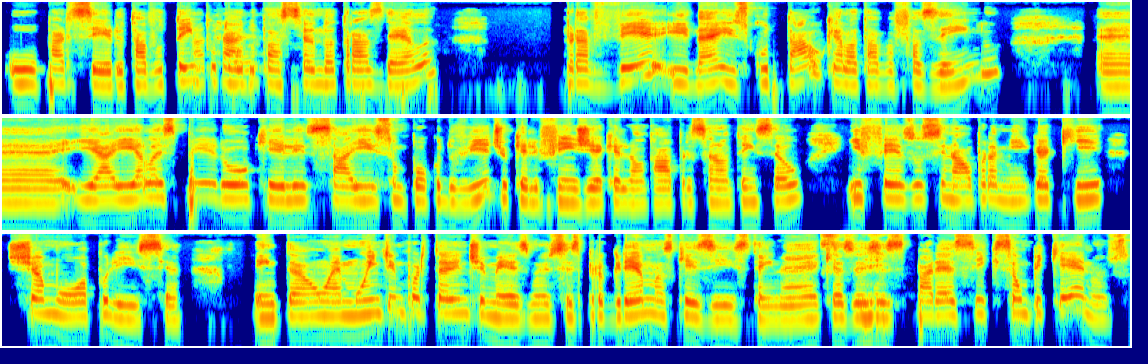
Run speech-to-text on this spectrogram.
o parceiro estava o tempo atrás. todo passando atrás dela para ver e né, escutar o que ela estava fazendo. É, e aí ela esperou que ele saísse um pouco do vídeo, que ele fingia que ele não estava prestando atenção, e fez o sinal para a amiga que chamou a polícia. Então é muito importante mesmo esses programas que existem, né? Que às vezes parece que são pequenos,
